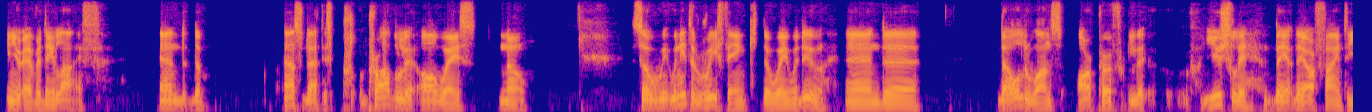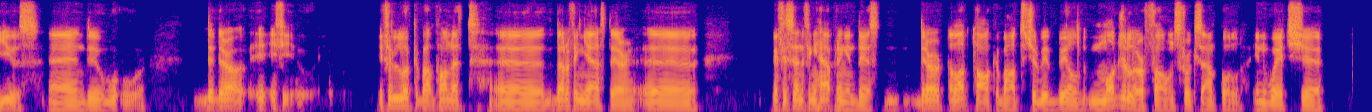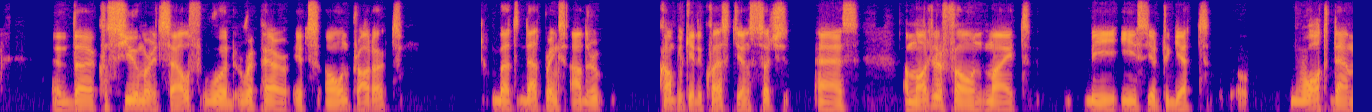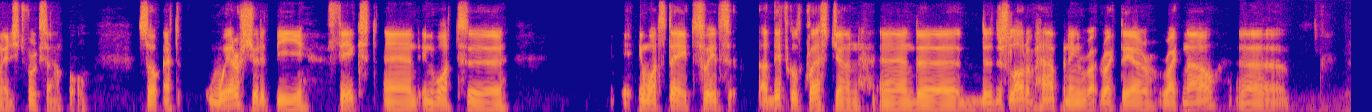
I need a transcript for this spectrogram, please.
in your everyday life? And the answer to that is pr- probably always no. So we, we need to rethink the way we do. And uh, the older ones are perfectly, usually they, they are fine to use. And uh, w- there are, if you if you look upon it, uh, the other thing, yes, there. Uh, if there's anything happening in this, there are a lot of talk about should we build modular phones, for example, in which uh, the consumer itself would repair its own product. But that brings other complicated questions, such as a modular phone might be easier to get what damaged, for example. So at where should it be fixed and in what uh, in what state? So it's a difficult question, and uh, there's a lot of happening right, right there right now. Uh,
